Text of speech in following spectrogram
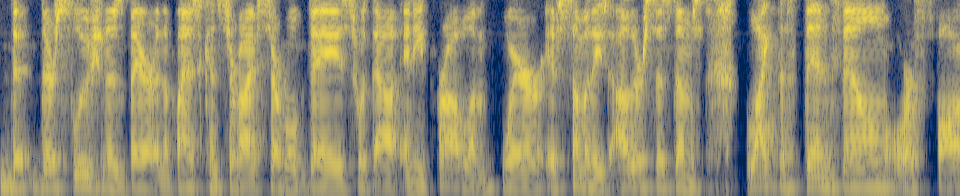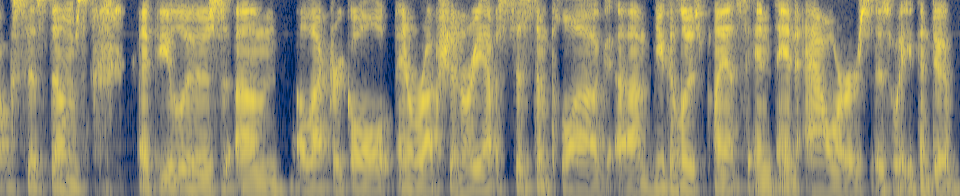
the, their solution is there, and the plants can survive several days without any problem. Where if some of these other systems, like the thin film or fog systems, if you lose um, electrical interruption or you have a system plug, um, you can lose plants in, in hours, is what you can do.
